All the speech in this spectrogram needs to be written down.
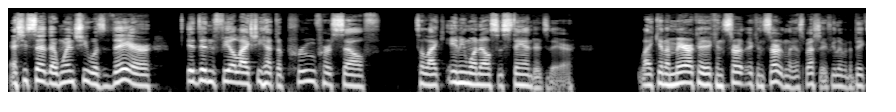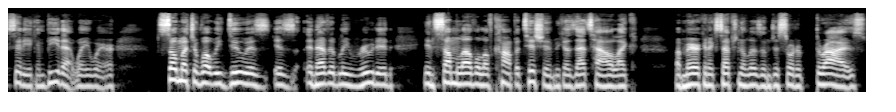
And she said that when she was there, it didn't feel like she had to prove herself to like anyone else's standards there. Like in America, it can certainly, it can certainly, especially if you live in a big city, it can be that way where so much of what we do is, is inevitably rooted in some level of competition because that's how like American exceptionalism just sort of thrives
